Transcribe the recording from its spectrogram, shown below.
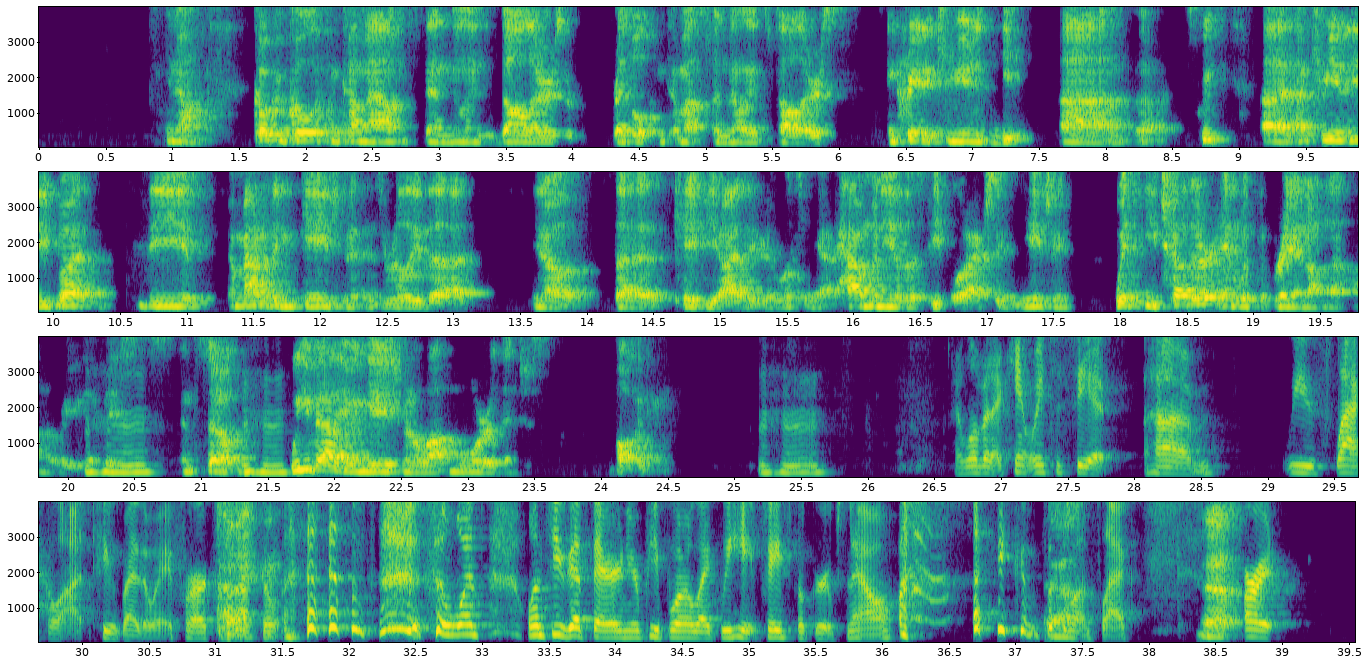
You know coca-cola can come out and spend millions of dollars or red bull can come out and spend millions of dollars and create a community uh, uh, squeak, uh, a community. But the amount of engagement is really the you know the kpi that you're looking at. How many of those people are actually engaging with each other and with the brand on a, on a regular mm-hmm. basis. And so mm-hmm. we value engagement a lot more than just volume. Mm-hmm. I love it. I can't wait to see it. Um, we use Slack a lot too, by the way, for our company. So, so once once you get there and your people are like, we hate Facebook groups now, you can put yeah. them on Slack. Yeah. All right.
